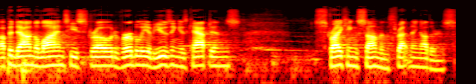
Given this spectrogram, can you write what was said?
Up and down the lines he strode, verbally abusing his captains, striking some and threatening others.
